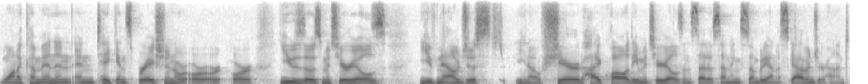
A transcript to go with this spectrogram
want to come in and, and take inspiration or, or, or use those materials, you've now just you know shared high quality materials instead of sending somebody on a scavenger hunt.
